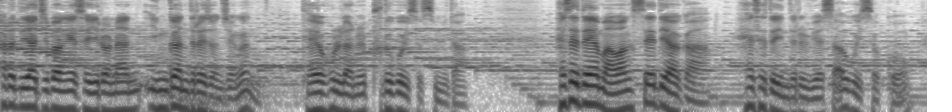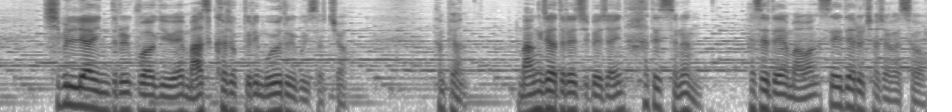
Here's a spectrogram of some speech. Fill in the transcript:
카르디아 지방에서 일어난 인간들의 전쟁은 대혼란을 부르고 있었습니다. 헤세드의 마왕 세디아가 헤세드인들을 위해 싸우고 있었고 시빌리아인들을 구하기 위해 마스카족들이 모여들고 있었죠. 한편 망자들의 지배자인 하데스는 헤세드의 마왕 세디아를 찾아가서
